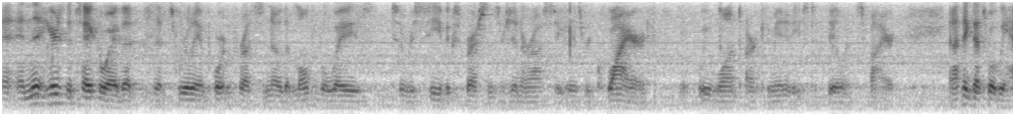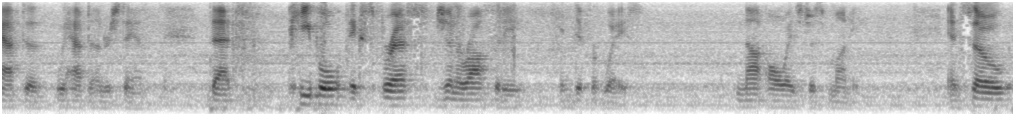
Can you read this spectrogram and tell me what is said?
and then here's the takeaway that that's really important for us to know that multiple ways to receive expressions of generosity is required if we want our communities to feel inspired. And I think that's what we have to we have to understand that people express generosity in different ways, not always just money. And so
